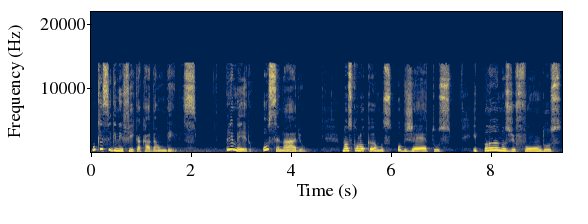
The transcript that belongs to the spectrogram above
O que significa cada um deles? Primeiro, o cenário, nós colocamos objetos e planos de fundos.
